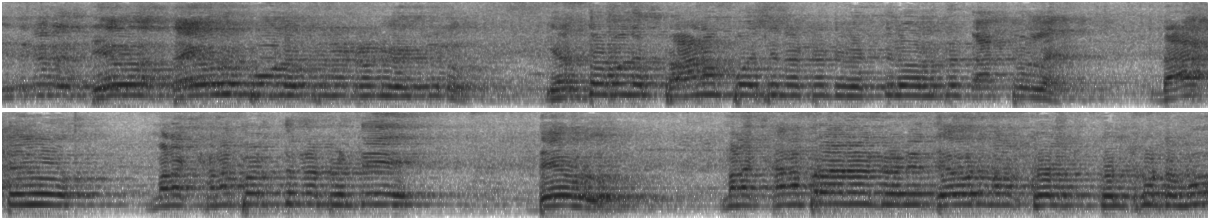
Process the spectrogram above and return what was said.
ఎందుకంటే దేవ దైవ రూపంలో వచ్చినటువంటి వ్యక్తులు. ఎంతోమంది ప్రాణం పోసినటువంటి వ్యక్తులు ఎవరంటే డాక్టర్లే. డాక్టరు మనకు కనపడుతున్నటువంటి దేవుడు. మనకు కనపడనటువంటి దేవుడు మనం కొలు కొలుచుకుంటాము.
